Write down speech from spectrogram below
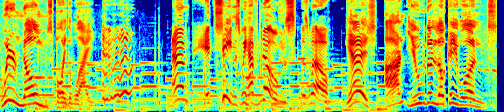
We're gnomes, by the way. Um, it seems we have gnomes as well. Yes, aren't you the lucky ones?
